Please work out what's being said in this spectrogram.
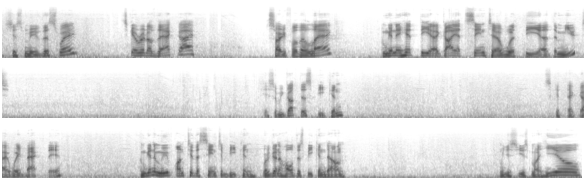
Let's just move this way. Let's get rid of that guy. Sorry for the lag. I'm gonna hit the uh, guy at center with the uh, the mute. Okay, so we got this beacon. Let's get that guy way back there. I'm going to move onto the center beacon. We're going to hold this beacon down. Let me just use my heal.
